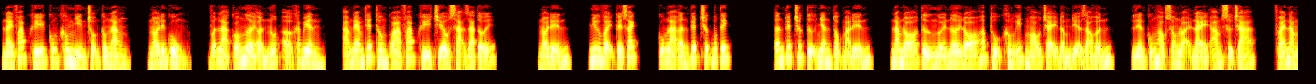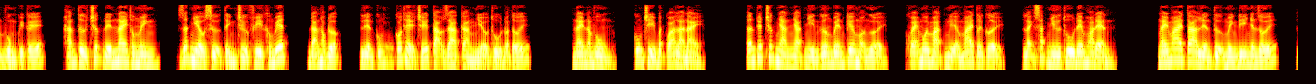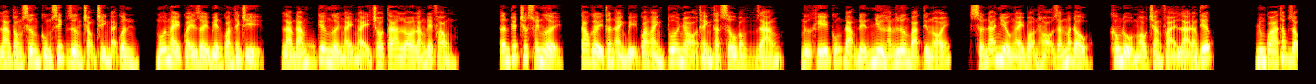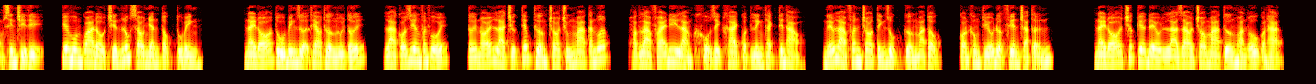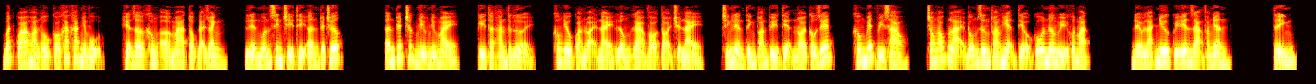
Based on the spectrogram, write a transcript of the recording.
Này pháp khí cũng không nhìn trộm công năng, nói đến cùng, vẫn là có người ẩn nút ở khác biên, ám đem thiết thông qua pháp khí chiếu xạ ra tới. Nói đến, như vậy kế sách, cũng là ân tuyết trước bút tích. Ân tuyết trước tự nhân tộc mà đến, năm đó từ người nơi đó hấp thụ không ít máu chảy đầm địa giao hấn, liền cũng học xong loại này ám sử trá, phái nằm vùng quỷ kế, hắn từ trước đến nay thông minh, rất nhiều sự tình trừ phi không biết, đáng học được, liền cũng có thể chế tạo ra càng nhiều thủ đoạn tới. Nay năm vùng, cũng chỉ bất quá là này. Ân tuyết trước nhàn nhạt nhìn gương bên kia mọi người, khóe môi mặt mỉa mai tươi cười, lạnh sắc như thu đêm hoa đèn. Ngày mai ta liền tự mình đi nhân giới, làm tòng xương cùng xích dương trọng chỉnh đại quân, mỗi ngày quấy giày biên quan thành trì, làm đám kia người ngày ngày cho ta lo lắng đề phòng. Ân tuyết trước xoay người, cao gầy thân ảnh bị quang ảnh tua nhỏ thành thật sâu bóng dáng, ngữ khí cũng đạm đến như hắn lương bạc tiếng nói, sớm đã nhiều ngày bọn họ rắn mất đầu, không đổ máu chẳng phải là đáng tiếc. Nhung qua thấp giọng xin chỉ thị, kia hôm qua đầu chiến lúc sau nhân tộc tù binh. Này đó tù binh dựa theo thường lui tới, là có riêng phân phối, tới nói là trực tiếp thưởng cho chúng ma căn ướt, hoặc là phái đi làm khổ dịch khai quật linh thạch tiên thảo, nếu là phân cho tính dục cường ma tộc, còn không thiếu được phiên trà tấn. Này đó trước kia đều là giao cho ma tướng Hoàn Ô quản hạt, bất quá Hoàn Ô có khác khác nhiệm vụ, hiện giờ không ở ma tộc đại doanh, liền muốn xin chỉ thị ân tuyết trước. Ân tuyết trước nhíu nhíu mày, kỳ thật hắn thực lười, không yêu quản loại này lông gà vỏ tỏi chuyện này, chính liền tính toán tùy tiện nói câu giết, không biết vì sao, trong óc lại bỗng dưng thoáng hiện tiểu cô nương ủy khuất mặt. Đều là như quý yên dạng phàm nhân. Tính.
